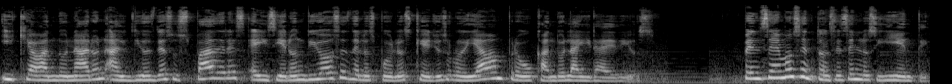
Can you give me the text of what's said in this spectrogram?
y que abandonaron al Dios de sus padres e hicieron dioses de los pueblos que ellos rodeaban, provocando la ira de Dios. Pensemos entonces en lo siguiente.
